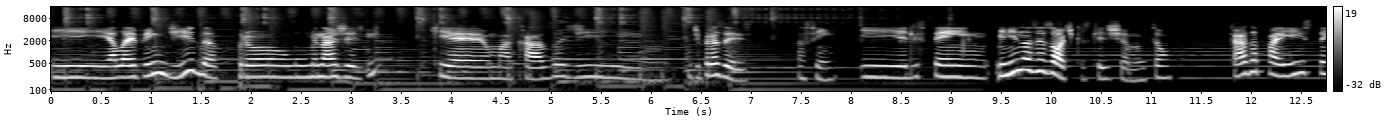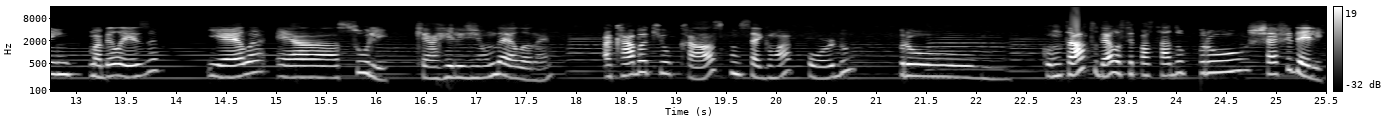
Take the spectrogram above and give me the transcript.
E ela é vendida para um menagerie, que é uma casa de, de prazeres, assim. E eles têm meninas exóticas, que eles chamam. Então, cada país tem uma beleza e ela é a Sully, que é a religião dela, né? Acaba que o Cas consegue um acordo pro contrato dela ser passado pro chefe dele.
